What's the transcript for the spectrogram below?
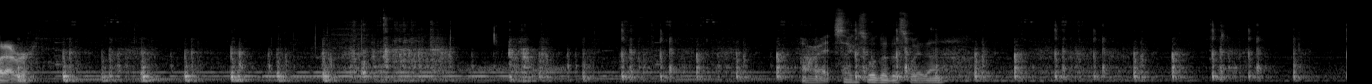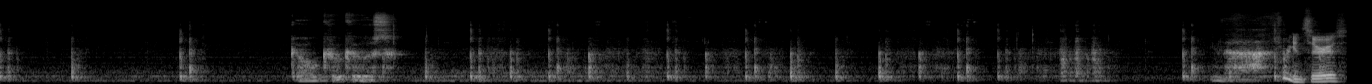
Whatever. Alright, so I guess we'll go this way then. Go cuckoos. Nah. Freaking serious?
